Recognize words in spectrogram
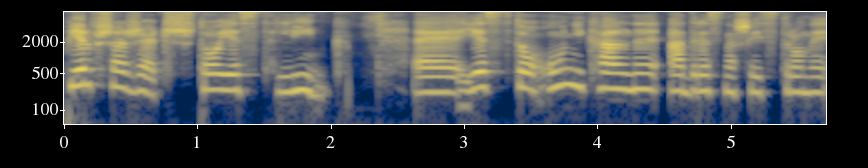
Pierwsza rzecz to jest link. E, Jest to unikalny adres naszej strony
